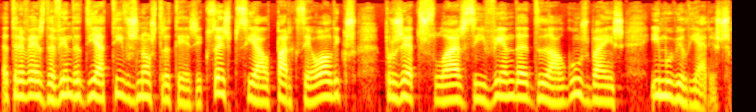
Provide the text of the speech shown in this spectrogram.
através da venda de ativos não estratégicos, em especial parques eólicos, projetos solares e venda de alguns bens imobiliários.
